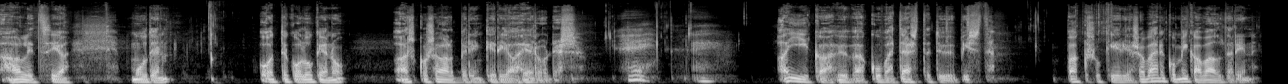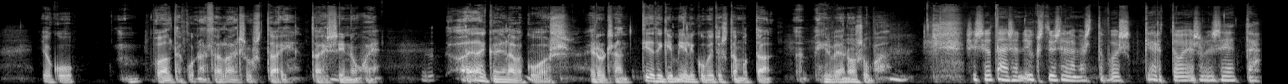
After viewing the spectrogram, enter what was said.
hallitsija. Muuten, ootteko lukenut Asko Salberin kirjaa Herodes? Ei. Aika hyvä kuva tästä tyypistä. Paksu kirja. Se on vähän niin kuin Mika Valtarin joku valtakunnan salaisuus tai, tai sinuhe. Aika elävä kuvaus. Herodes on tietenkin mielikuvitusta, mutta hirveän osuva. Mm. Siis jotain sen yksityiselämästä voisi kertoa ja se oli se, että,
